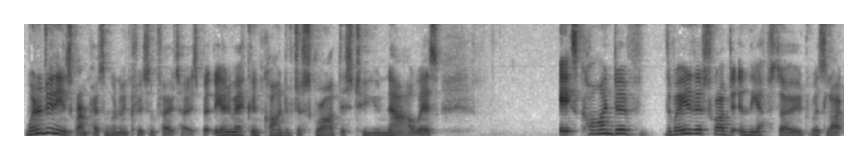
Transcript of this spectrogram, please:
when I do the Instagram post, I'm going to include some photos, but the only way I can kind of describe this to you now is it's kind of the way they described it in the episode was like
